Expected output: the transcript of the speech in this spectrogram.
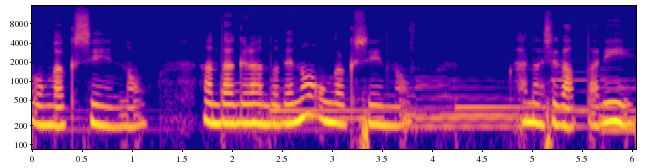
音楽シーンのアンダーグラウンドでの音楽シーンの話だったり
